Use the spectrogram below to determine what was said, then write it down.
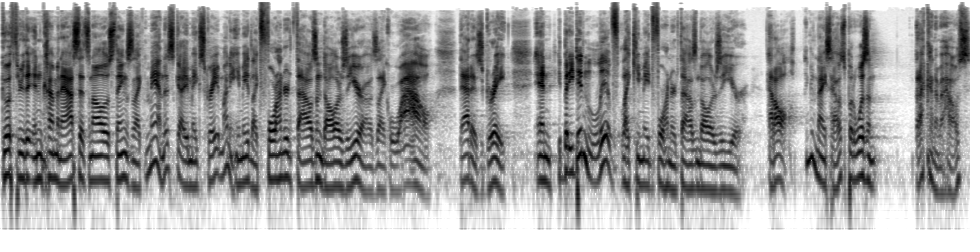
Go through the income and assets and all those things. And like, man, this guy makes great money. He made like four hundred thousand dollars a year. I was like, wow, that is great. And but he didn't live like he made four hundred thousand dollars a year at all. Think a nice house, but it wasn't that kind of a house.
